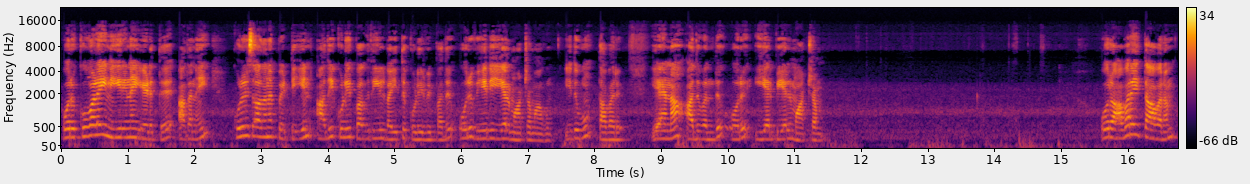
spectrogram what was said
ஒரு குவளை நீரினை எடுத்து அதனை குளிர்சாதன பெட்டியின் அதிகுளிர் பகுதியில் வைத்து குளிர்விப்பது ஒரு வேதியியல் மாற்றமாகும். இதுவும் தவறு. ஏன்னா அது வந்து ஒரு இயற்பியல் மாற்றம். ஒரு அவரை தாவரம்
